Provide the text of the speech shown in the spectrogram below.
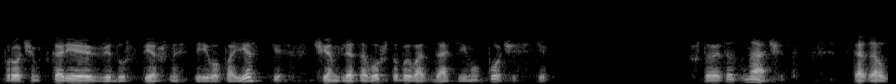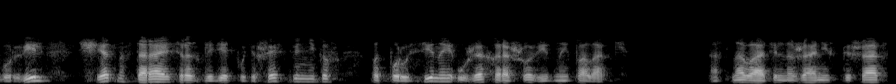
впрочем, скорее ввиду спешности его поездки, чем для того, чтобы воздать ему почести. «Что это значит?» — сказал Бурвиль, тщетно стараясь разглядеть путешественников под парусиной уже хорошо видной палатки. «Основательно же они спешат»,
